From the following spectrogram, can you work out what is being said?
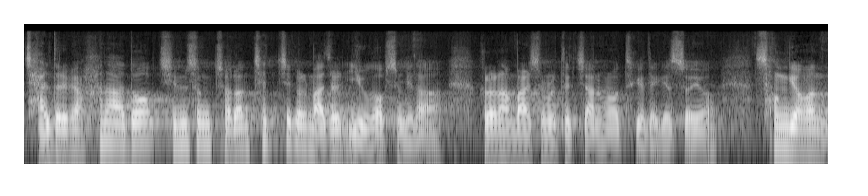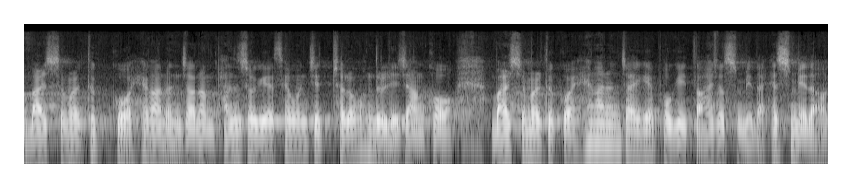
잘 들으면 하나도 짐승처럼 채찍을 맞을 이유가 없습니다. 그러나 말씀을 듣지 않으면 어떻게 되겠어요? 성경은 말씀을 듣고 행하는 자는 반석에 세운 집처럼 흔들리지 않고 말씀을 듣고 행하는 자에게 복이 있다 하셨습니다. 했습니다.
